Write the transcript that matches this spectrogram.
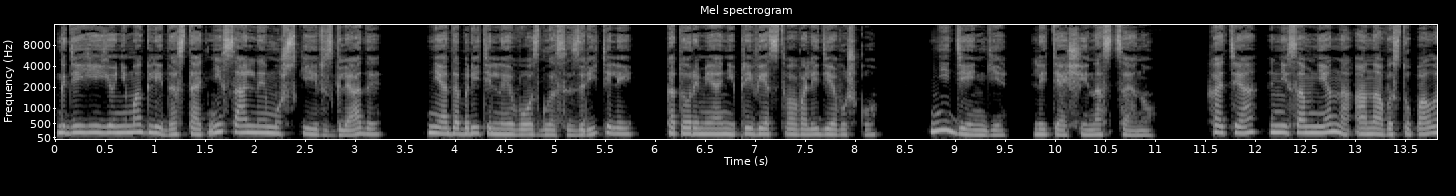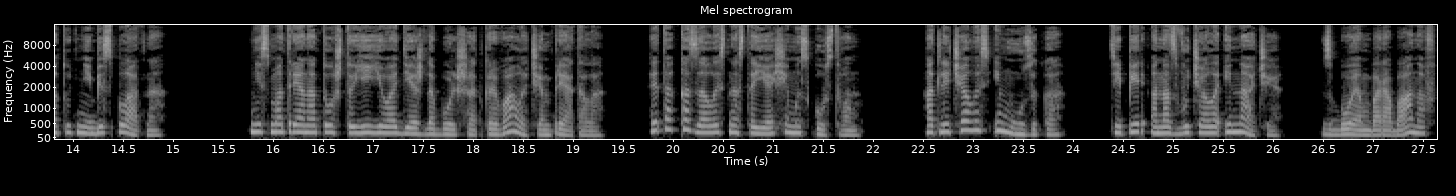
где ее не могли достать ни сальные мужские взгляды, неодобрительные возгласы зрителей, которыми они приветствовали девушку, ни деньги, летящие на сцену. Хотя, несомненно, она выступала тут не бесплатно. Несмотря на то, что ее одежда больше открывала, чем прятала, это казалось настоящим искусством. Отличалась и музыка. Теперь она звучала иначе, с боем барабанов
